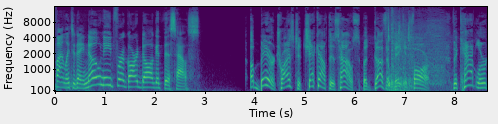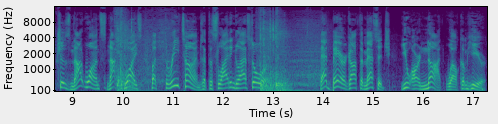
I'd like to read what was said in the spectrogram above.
Finally, today, no need for a guard dog at this house. A bear tries to check out this house, but doesn't make it far. The cat lurches not once, not twice, but three times at the sliding glass door. That bear got the message you are not welcome here.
